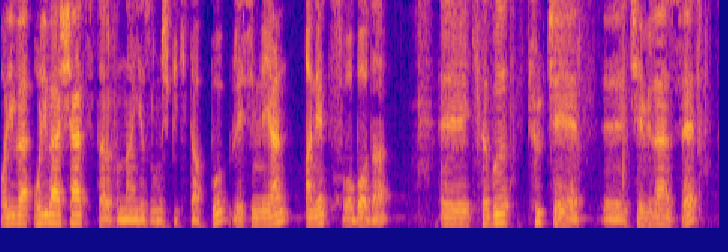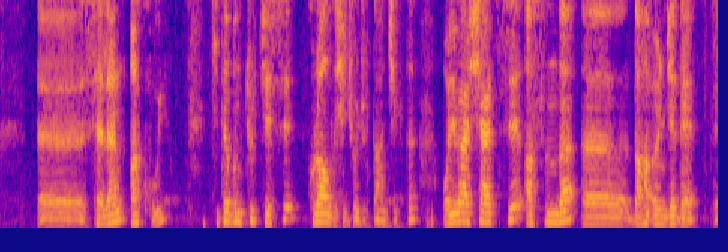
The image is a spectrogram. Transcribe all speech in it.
Oliver, Oliver Schertz tarafından yazılmış bir kitap bu. Resimleyen Anet Svoboda. Ee, kitabı Türkçe'ye e, çevirense e, Selen Akuy. Kitabın Türkçesi Kural Dışı Çocuk'tan çıktı. Oliver Schertz'i aslında e, daha önce de e,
